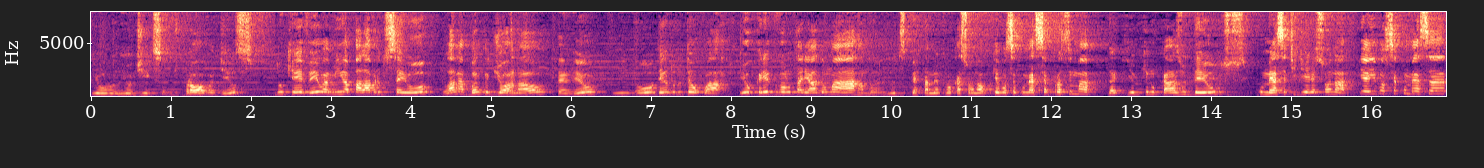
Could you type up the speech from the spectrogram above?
e o, e o Dixon de prova disso, do que veio a mim a palavra do Senhor lá na banca de jornal, entendeu? Ou dentro do teu quarto. Eu creio que o voluntariado é uma arma no despertamento vocacional, porque você começa a se aproximar daquilo que, no caso, Deus começa a te direcionar. E aí você começa a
